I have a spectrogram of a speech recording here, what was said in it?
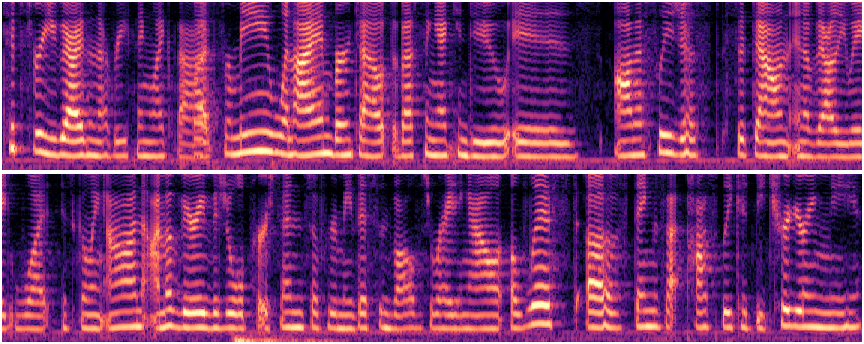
tips for you guys and everything like that. But for me, when I am burnt out, the best thing I can do is honestly just sit down and evaluate what is going on. I'm a very visual person, so for me, this involves writing out a list of things that possibly could be triggering me,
